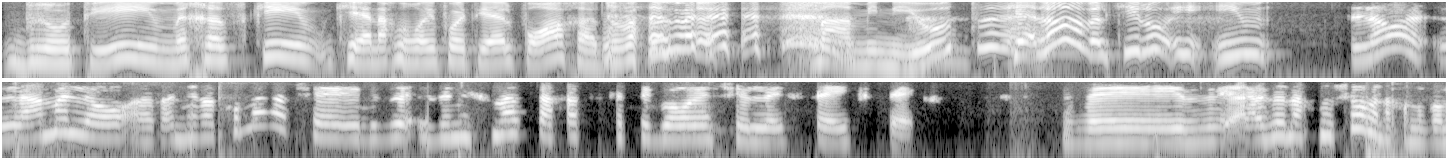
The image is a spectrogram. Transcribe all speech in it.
בריאותיים, מחזקים, כי אנחנו רואים פה את יעל פורחת, אבל... מה, מיניות? כן, לא, אבל כאילו, אם... לא, למה לא? אני רק אומרת שזה זה נכנס תחת קטגוריה של סייף סקס. ואז אנחנו שוב, אנחנו גם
